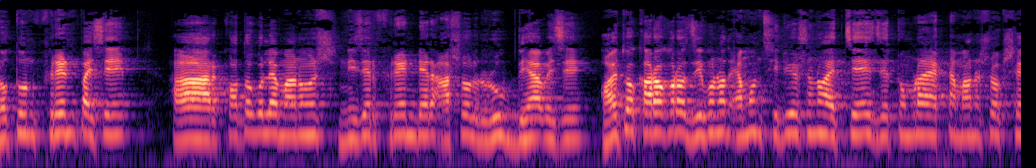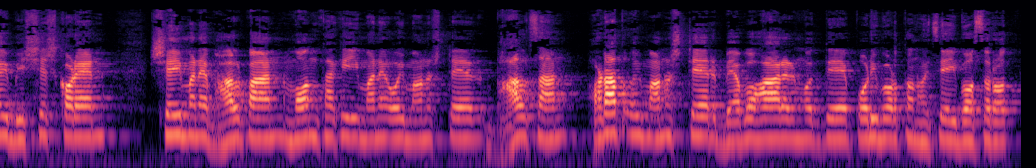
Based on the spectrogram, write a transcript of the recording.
নতুন ফ্রেন্ড পাইছে। আর কতগুলো মানুষ নিজের ফ্রেন্ডের আসল রূপ দেয়া পেয়েছে? হয়তো কারও কারও জীবনত এমন সিচুয়েশন হচ্ছে যে তোমরা একটা মানুষক সেই বিশ্বাস করেন, সেই মানে ভালো পান, মন থাকি মানে ওই মানুষটার ভালো চান। হঠাৎ ওই মানুষটার ব্যবহারের মধ্যে পরিবর্তন হয়েছে এই বছরত।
